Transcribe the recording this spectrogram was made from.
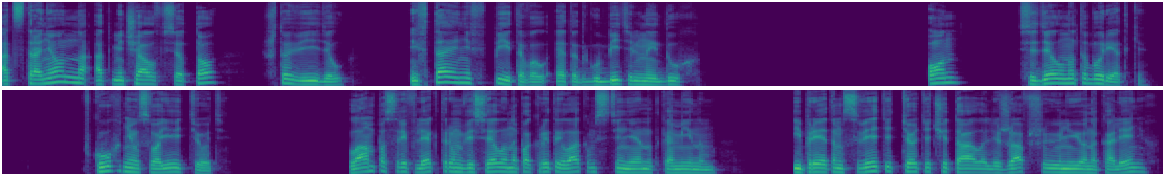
отстраненно отмечал все то, что видел, и втайне впитывал этот губительный дух. Он сидел на табуретке в кухне у своей тети. Лампа с рефлектором висела на покрытой лаком стене над камином, и при этом свете тетя читала лежавшую у нее на коленях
